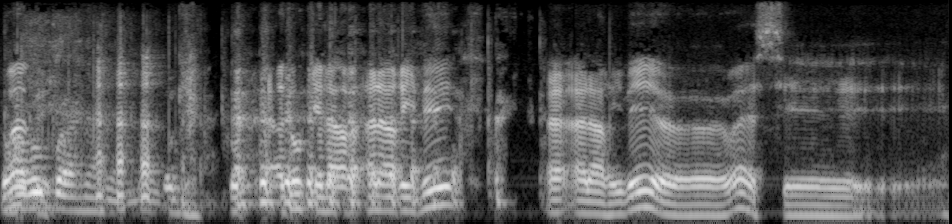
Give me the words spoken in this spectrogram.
bravo pour la donc, à l'arrivée, à, l'arrivée, ouais, c'est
